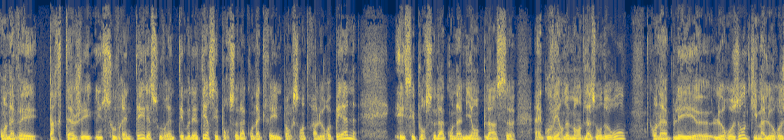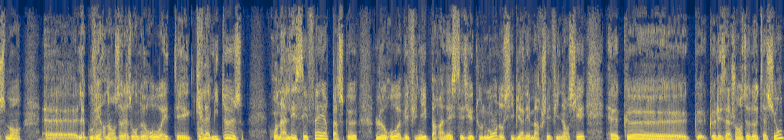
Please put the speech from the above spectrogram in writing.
on avait partagé une souveraineté, la souveraineté monétaire. C'est pour cela qu'on a créé une banque centrale européenne et c'est pour cela qu'on a mis en place un gouvernement de la zone euro qu'on a appelé euh, l'eurozone, qui malheureusement euh, la gouvernance de la zone euro a été calamiteuse. On a laissé faire parce que l'euro avait fini par anesthésier tout le monde, aussi bien les marchés financiers euh, que, que, que les agences de notation.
